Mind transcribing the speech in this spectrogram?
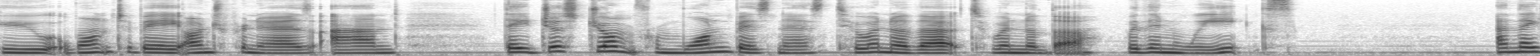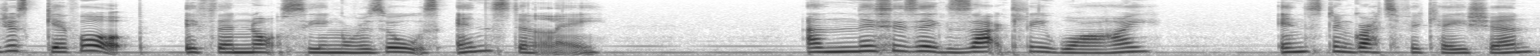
who want to be entrepreneurs and they just jump from one business to another to another within weeks and they just give up if they're not seeing results instantly. And this is exactly why instant gratification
